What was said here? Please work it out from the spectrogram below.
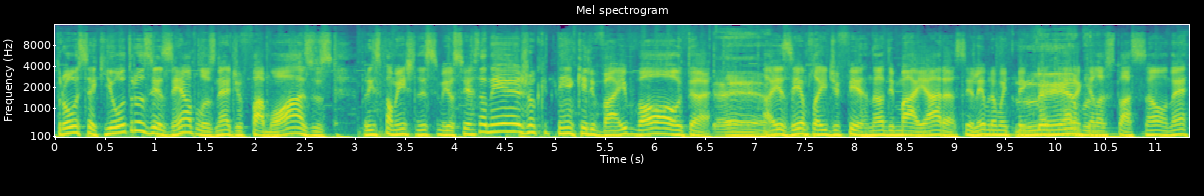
trouxe aqui outros exemplos, né, de famosos, principalmente desse meio sertanejo, que tem aquele vai e volta. É. A exemplo aí de Fernando e Maiara, você lembra muito bem como é que era Lembro. aquela situação, né?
